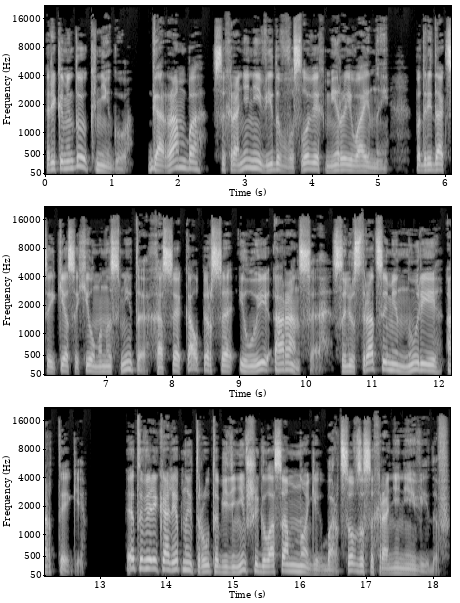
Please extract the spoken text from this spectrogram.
рекомендую книгу «Гарамба. Сохранение видов в условиях мира и войны» под редакцией Кеса Хилмана Смита, Хосе Калперса и Луи Аранса с иллюстрациями Нурии Артеги. Это великолепный труд, объединивший голоса многих борцов за сохранение видов.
